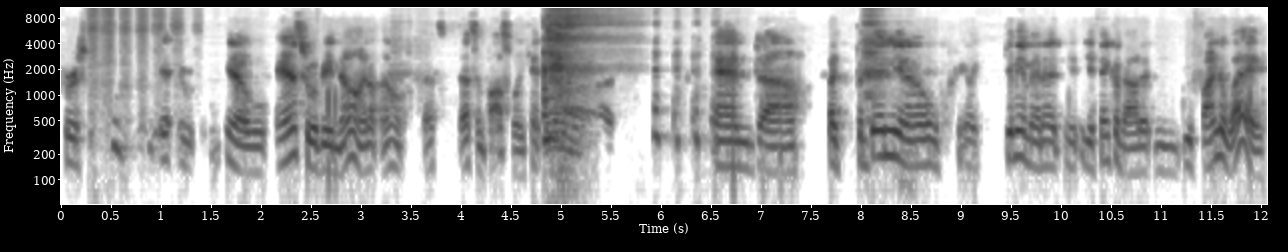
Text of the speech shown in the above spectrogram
first, you know, answer would be no. I don't. I don't. That's that's impossible. You can't do that. and uh, but but then you know, like, give me a minute. You, you think about it, and you find a way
